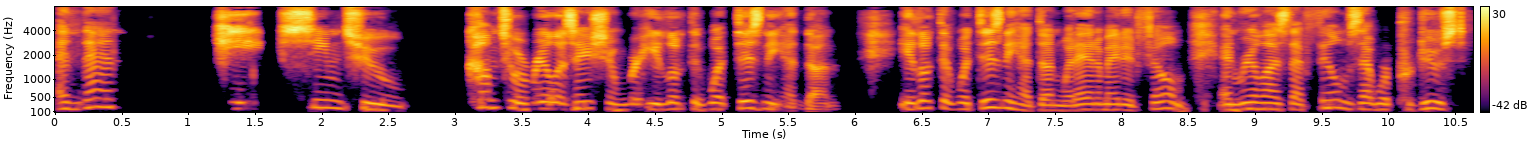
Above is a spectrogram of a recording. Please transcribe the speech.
And then he seemed to come to a realization where he looked at what Disney had done. He looked at what Disney had done with animated film and realized that films that were produced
